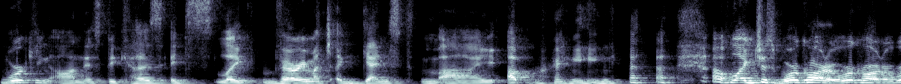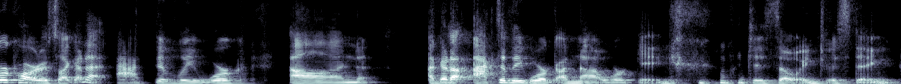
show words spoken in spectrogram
working on this because it's like very much against my upbringing of like just work harder, work harder, work harder. So I got to actively work on, I got to actively work on not working, which is so interesting.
